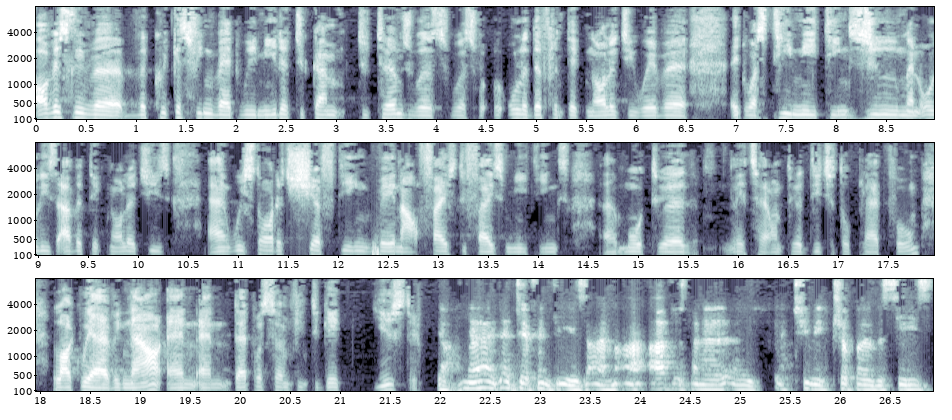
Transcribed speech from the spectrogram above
Obviously, the, the quickest thing that we needed to come to terms with was all the different technology, whether it was team meetings, Zoom and all these other technologies. And we started shifting then our face-to-face meetings, uh, more to a, let's say onto a digital platform like we're having now. And, and that was something to get used to. Yeah, no, that definitely is. I, have just done a, a, a two week trip overseas,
